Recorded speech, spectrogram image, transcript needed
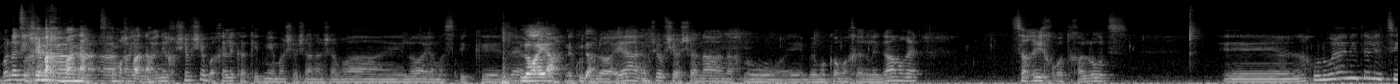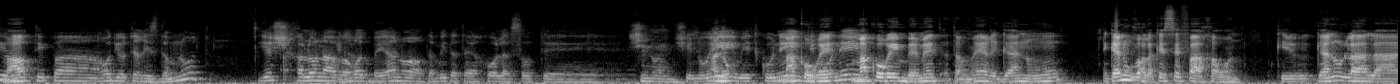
בוא נגיד צריכים הכוונה, צריכים הכוונה. אני חושב שבחלק הקדמי, מה ששנה שעברה אה, לא היה מספיק... אה, זה. לא היה, נקודה. לא היה, אני חושב שהשנה אנחנו אה, במקום אחר לגמרי. צריך עוד חלוץ. אה, אנחנו אולי ניתן לציון? טיפה עוד יותר הזדמנות. יש חלון העברות בינואר, תמיד אתה יכול לעשות אה, שינויים. שינויים, עדכונים, מה קורה, תיקונים. מה קורה אם באמת, אתה אומר, הגענו, הגענו כבר לכסף האחרון. כאילו, הגענו ל, ל,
